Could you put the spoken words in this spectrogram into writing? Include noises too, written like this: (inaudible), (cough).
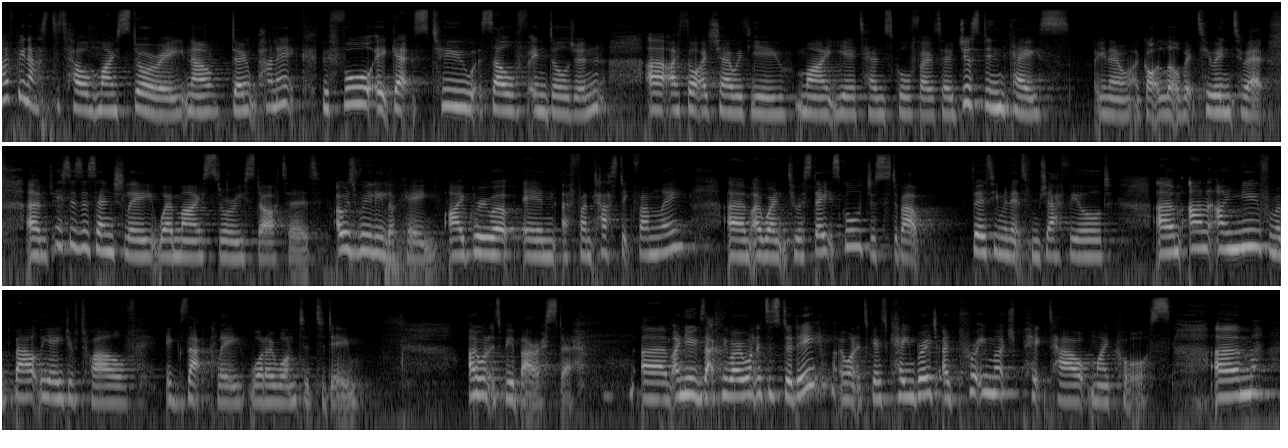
I've been asked to tell my story. Now, don't panic. Before it gets too self-indulgent, uh, I thought I'd share with you my year 10 school photo, just in case you know, I got a little bit too into it. Um, this is essentially where my story started. I was really lucky. I grew up in a fantastic family. Um, I went to a state school just about 30 minutes from Sheffield. Um, and I knew from about the age of 12 exactly what I wanted to do. I wanted to be a barrister. Um, I knew exactly where I wanted to study. I wanted to go to Cambridge. I pretty much picked out my course. Um,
